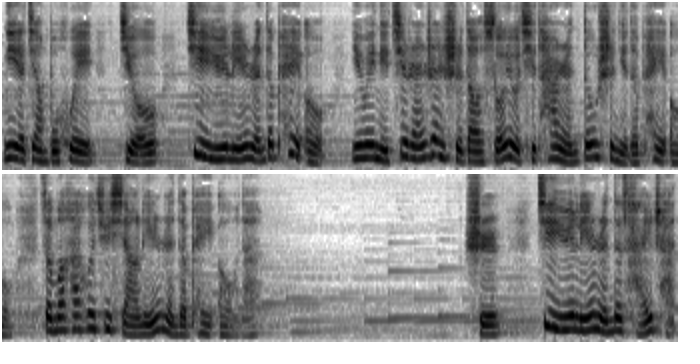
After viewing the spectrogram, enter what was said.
你也将不会九。觊觎邻人的配偶，因为你既然认识到所有其他人都是你的配偶，怎么还会去想邻人的配偶呢？十，觊觎邻人的财产，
